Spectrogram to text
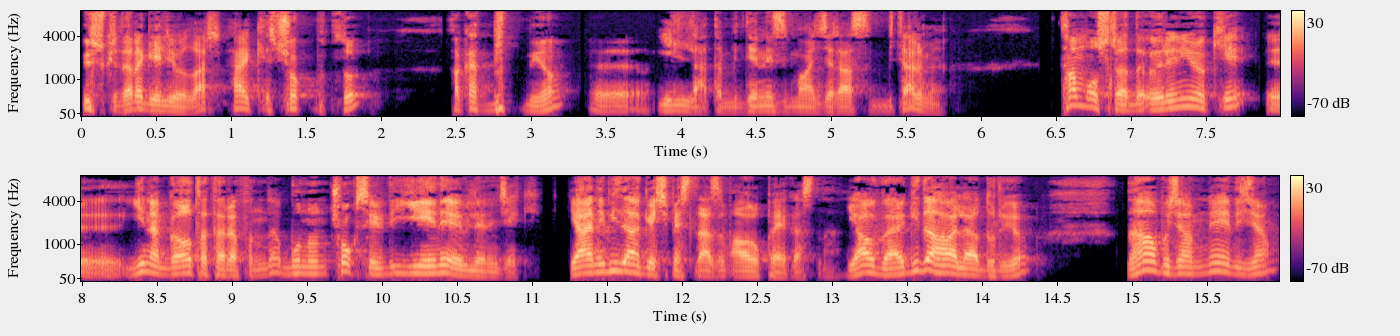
Üsküdar'a geliyorlar. Herkes çok mutlu. Fakat bitmiyor. Ee, illa tabi deniz macerası biter mi? Tam o sırada öğreniyor ki e, yine Galata tarafında bunun çok sevdiği yeğeni evlenecek. Yani bir daha geçmesi lazım Avrupa yakasına. Ya vergi de hala duruyor. Ne yapacağım, ne edeceğim?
